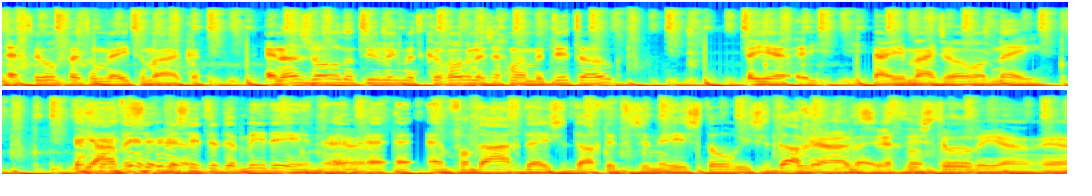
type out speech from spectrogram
echt heel vet om mee te maken. En dan is wel natuurlijk met corona, zeg maar, met dit ook. Eh, eh, ja, je maakt wel wat mee. Ja, we, zi- we zitten er middenin. En, en, en vandaag, deze dag, dit is een historische dag Ja, dat is echt Want, eh, historie, ja. ja.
